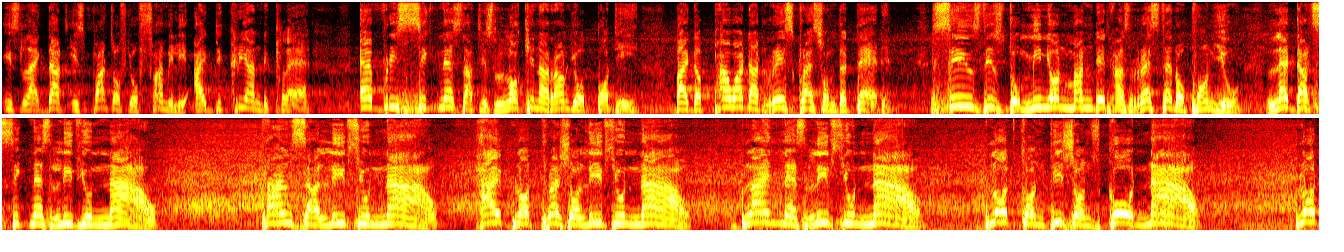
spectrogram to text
is like that. It's part of your family. I decree and declare every sickness that is locking around your body by the power that raised Christ from the dead, since this dominion mandate has rested upon you, let that sickness leave you now. Cancer leaves you now. High blood pressure leaves you now. Blindness leaves you now. Blood conditions go now blood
